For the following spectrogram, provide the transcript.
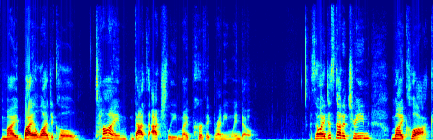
my biological time that's actually my perfect running window. So I just got to train my clock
